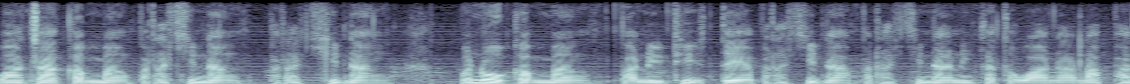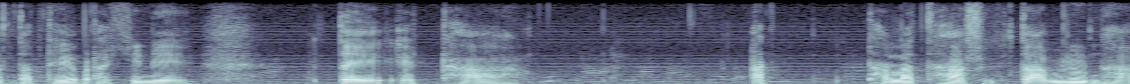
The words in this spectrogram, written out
วาจากัมมังปัทคินังปัทคินัง มโนกัมมังปานิธิเตปัทคินาปัทคินานิกตวานาลพัตตเทปัทคิเน เตเอตถาอัตทัลทาสุตาวิรุณหา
